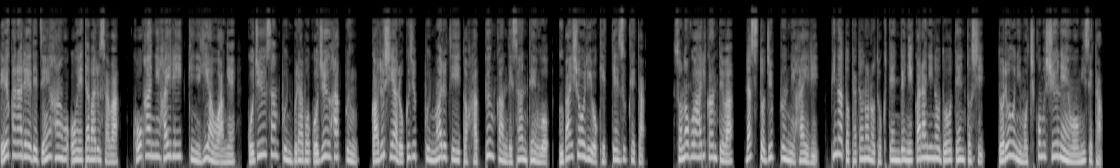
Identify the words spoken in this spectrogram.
0から0で前半を終えたバルサは、後半に入り一気にギアを上げ、53分ブラボ58分、ガルシア60分マルティと8分間で3点を奪い勝利を決定づけた。その後アリカンテはラスト10分に入り、ピナとタトノの得点で2から2の同点とし、ドローに持ち込む執念を見せた。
